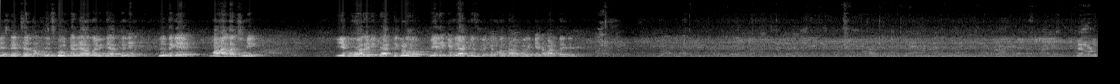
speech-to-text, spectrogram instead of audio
residential high school ಕಲ್ಯಾಣ ವಿದ್ಯಾರ್ಥಿನಿ. ಜೊತೆಗೆ ಮಹಾಲಕ್ಷ್ಮಿ, ಈ ಮೂವರೇ ವಿದ್ಯಾರ್ಥಿಗಳು ವೇದಿಕೆ ಮೇಲೆ ಆಗಮಿಸಬೇಕನ್ನುವಂತಹ ಕೋರಿಕೆಯನ್ನು ಮಾಡ್ತಾ ಇದ್ದೇನೆ. ನಿರ್ಣಯವನ್ನು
